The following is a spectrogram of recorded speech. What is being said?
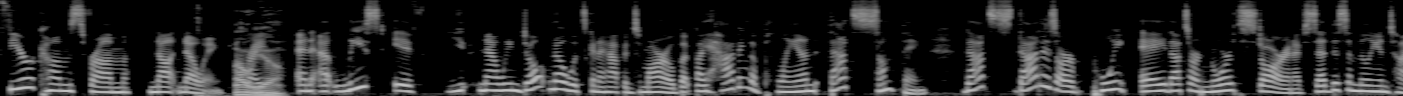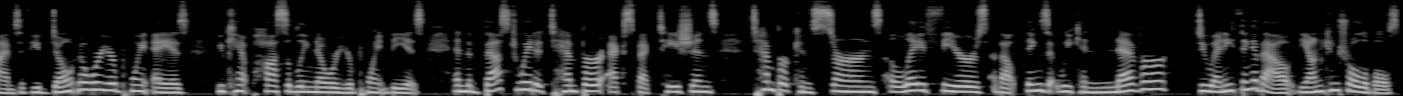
fear comes from not knowing. Oh, right? yeah. And at least if you, now we don't know what's going to happen tomorrow but by having a plan that's something. That's that is our point a that's our north star and i've said this a million times. If you don't know where your point a is you can't possibly know where your point b is. And the best way to temper expectations temper concerns allay fears about things that we can never do anything about the uncontrollables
